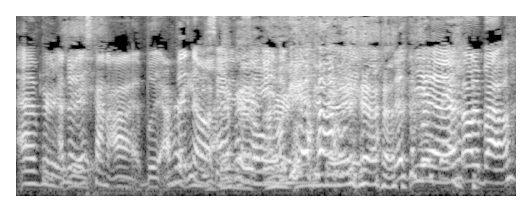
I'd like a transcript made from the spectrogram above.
I've heard. I know that's kind of odd, but I heard But no, I've that, so- heard That's the first thing I thought about.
